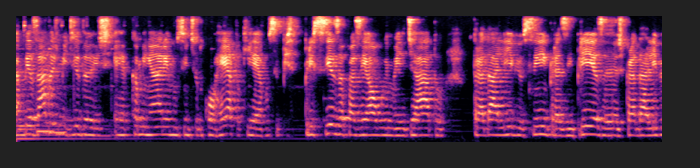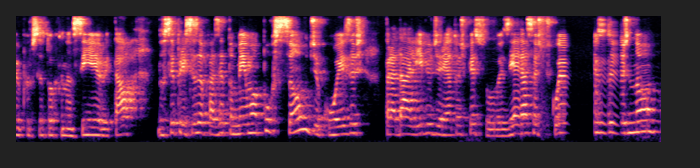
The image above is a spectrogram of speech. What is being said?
apesar das medidas é, caminharem no sentido correto, que é você precisa fazer algo imediato para dar alívio, sim, para as empresas, para dar alívio para o setor financeiro e tal, você precisa fazer também uma porção de coisas para dar alívio direto às pessoas. E essas coisas coisas não,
